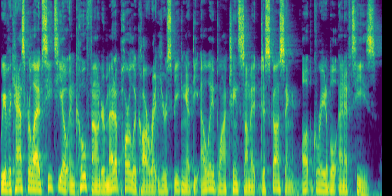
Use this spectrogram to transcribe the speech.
We have the Casper Lab CTO and co-founder Medha Parlikar right here speaking at the LA Blockchain Summit discussing upgradable NFTs.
